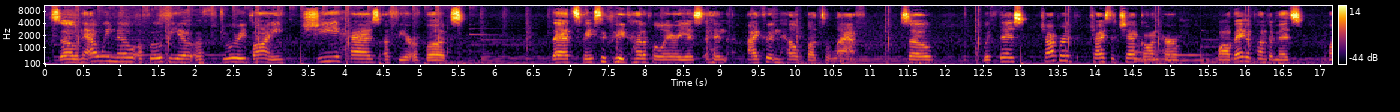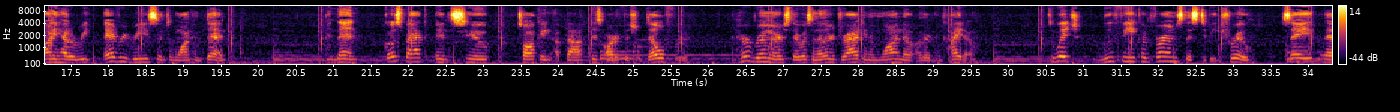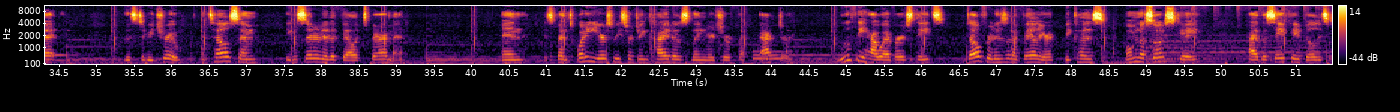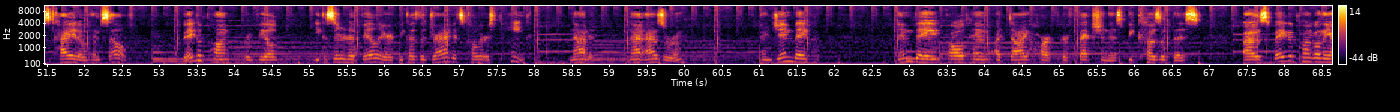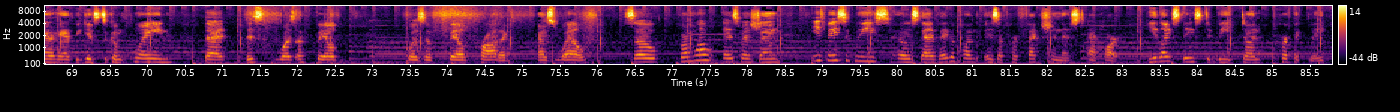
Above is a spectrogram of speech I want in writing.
So now we know a phobia of Jewelry Bonnie. She has a fear of bugs. That's basically kind of hilarious, and I couldn't help but to laugh. So, with this, Chopper tries to check on her, while Vegapunk admits Bonnie had re- every reason to want him dead. And then goes back into talking about his artificial devil fruit, and her rumors there was another dragon in Wano other than Kaido. To which Luffy confirms this to be true, saying that this to be true, and tells him he considered it a failed experiment. And it spent 20 years researching Kaido's lineage factor. Luffy, however, states the Delphin isn't a failure because Momonosuke had the same capabilities as Kaido himself. Vegapunk revealed he considered it a failure because the dragon's color is pink, not not Azure and Jinbei Jinbei called him a die-hard perfectionist because of this. As Vegapunk, on the other hand, begins to complain that this was a failed was a failed product as well. So, from what has been shown, he basically shows that Vegapunk is a perfectionist at heart. He likes things to be done perfectly,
